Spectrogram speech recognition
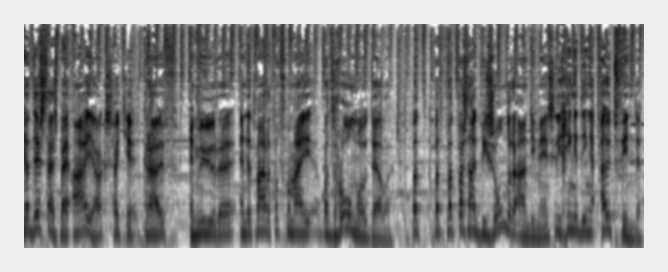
ja, destijds bij Ajax had je Kruif en Muren. En dat waren toch voor mij wat rolmodellen. Wat, wat, wat was nou het bijzondere aan die mensen? Die gingen dingen uitvinden.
